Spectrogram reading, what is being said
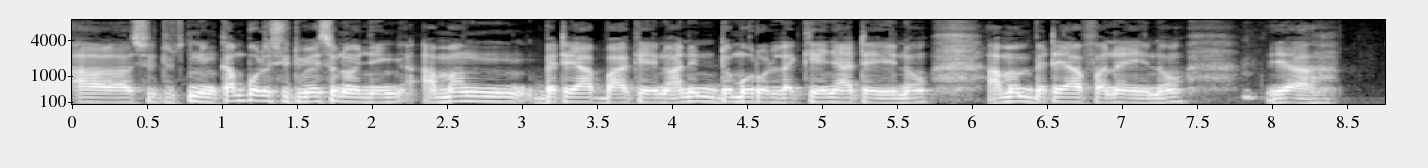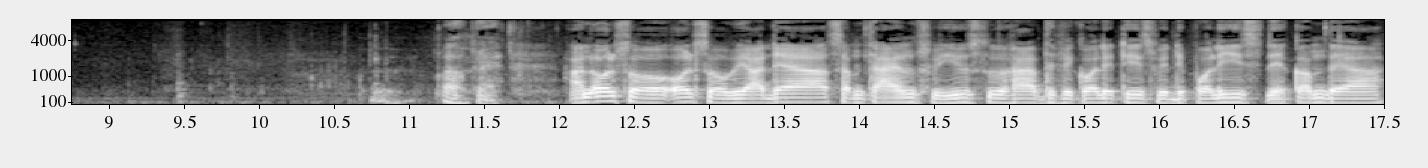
a sutu nin kampo lo situation ɲin a man bɛtiya ba ke yeno ani domoro la kenya te yeno amang man bɛtiya fana yeno ya. Yeah. okay. And also, also we are there. Sometimes we used to have difficulties with the police. They come there,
